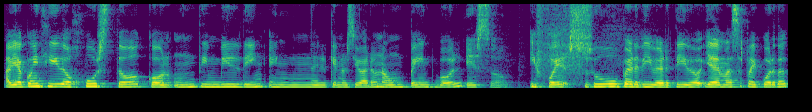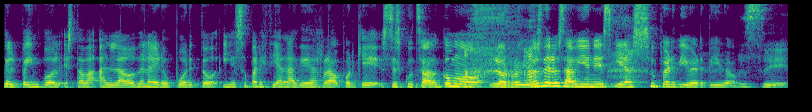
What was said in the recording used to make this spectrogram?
había coincidido justo con un team building en el que nos llevaron a un paintball Eso. y fue súper divertido. Y además recuerdo que el paintball estaba al lado del aeropuerto y eso parecía la guerra porque se escuchaban como los ruidos de los aviones y era súper divertido. Sí.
